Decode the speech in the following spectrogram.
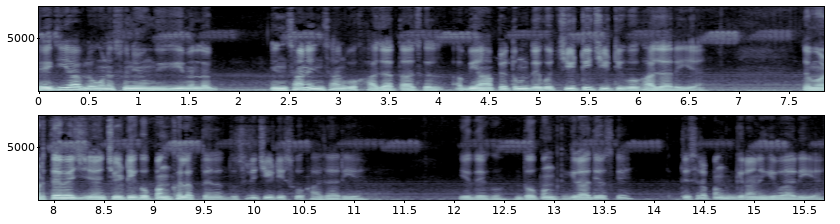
एक ही आप लोगों ने सुनी होंगी कि मतलब इंसान इंसान को खा जाता है आजकल। अब यहाँ पे तुम देखो चीटी चीटी को खा जा रही है। जब मरते हुए चीटी को पंख लगते हैं तो दूसरी चीटी इसको खा जा रही है। ये देखो दो पंख गिरा दिए उसके। तीसरा पंख गिराने की बारी है।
